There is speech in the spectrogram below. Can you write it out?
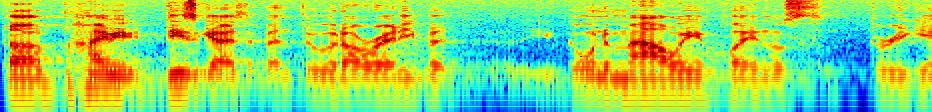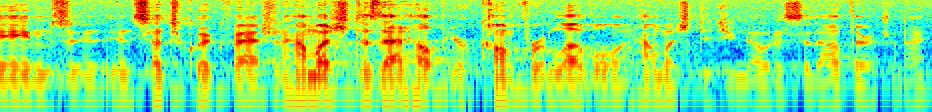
Uh, Jaime, these guys have been through it already, but going to Maui and playing those three games in, in such a quick fashion, how much does that help your comfort level, and how much did you notice it out there tonight?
